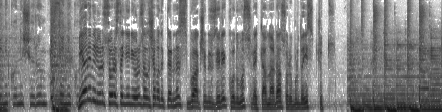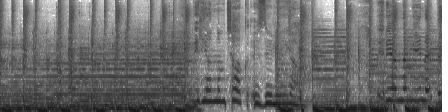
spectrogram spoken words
seni konuşurum Bir seni konuşurum Bir ara veriyoruz sonrasında geliyoruz. Alışamadıklarınız bu akşam üzeri konumuz. Reklamlardan sonra buradayız. Çut. Bir yanım çok üzülüyor. Bir yanım yine de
